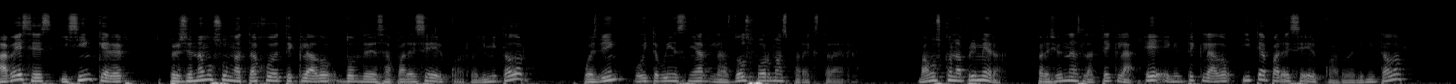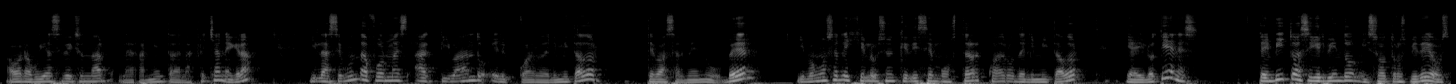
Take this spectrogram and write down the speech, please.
A veces, y sin querer, presionamos un atajo de teclado donde desaparece el cuadro delimitador. Pues bien, hoy te voy a enseñar las dos formas para extraerlo. Vamos con la primera. Presionas la tecla E en el teclado y te aparece el cuadro delimitador. Ahora voy a seleccionar la herramienta de la flecha negra. Y la segunda forma es activando el cuadro delimitador. Te vas al menú Ver y vamos a elegir la opción que dice Mostrar cuadro delimitador y ahí lo tienes. Te invito a seguir viendo mis otros videos.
